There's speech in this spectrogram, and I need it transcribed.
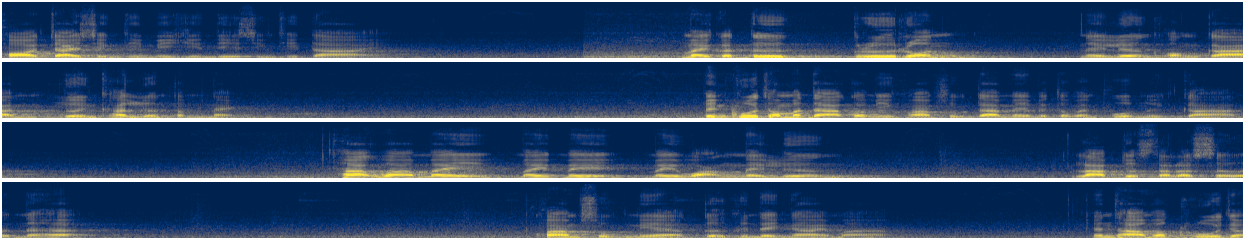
พอใจสิ่งที่มียินดีสิ่งที่ได้ ไม่กระตือกรือร้นในเรื่องของการเลื่อนขั้นเลื่อนตำแหน่ง เป็นครูธรรมดาก็มีความสุขได้ไม่ต้องเป็นผู้อำนวยการ หากว่าไม่ไม่ไม่ไม่หวังในเรื่องลาบยศสารเสริญนะฮะความสุขเนี่ยเกิดขึ้นได้ง่ายมากฉันถามว่าครูจะ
